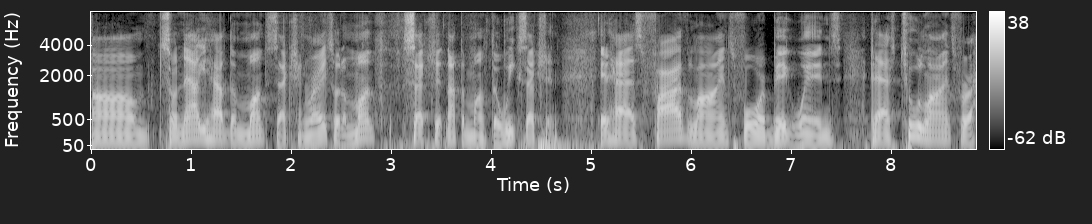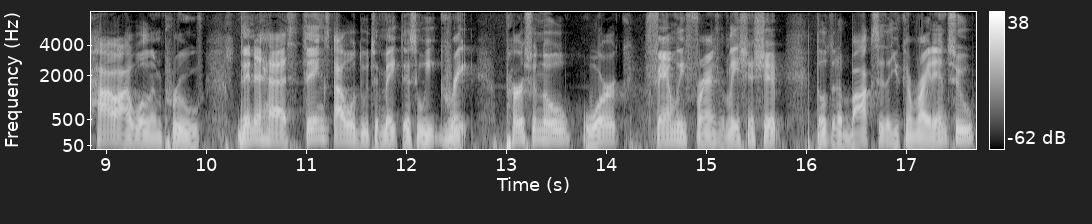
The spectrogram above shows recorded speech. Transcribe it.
Um, so now you have the month section, right? So the month section, not the month, the week section. It has five lines for big wins. It has two lines for how I will improve. Then it has things I will do to make this week great personal, work, family, friends, relationship. Those are the boxes that you can write into.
